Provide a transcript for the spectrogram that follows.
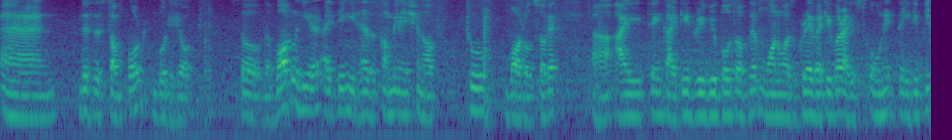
and this is Tom Ford Beau so the bottle here I think it has a combination of two bottles okay uh, I think I did review both of them. One was Grey Vetiver, I used to own it, the EDP,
